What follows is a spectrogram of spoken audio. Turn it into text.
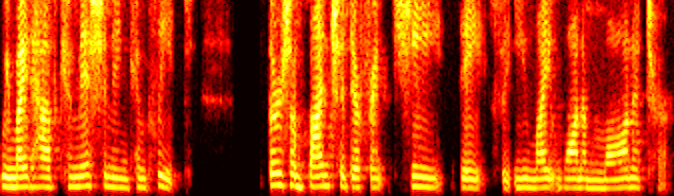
We might have commissioning complete. There's a bunch of different key dates that you might want to monitor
